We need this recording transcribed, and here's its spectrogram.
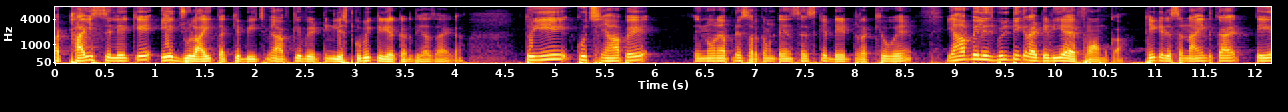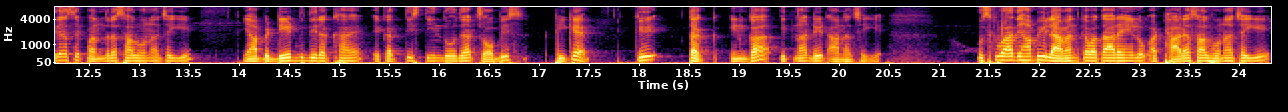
28 से लेके 1 जुलाई तक के बीच में आपके वेटिंग लिस्ट को भी क्लियर कर दिया जाएगा। तो ये कुछ यहाँ पे इन्होंने अपने सर्कमटेंसेस के डेट रखे हुए हैं। यहाँ पे एलिजिबिलिटी क्राइटेरिया है फॉर्म का, ठीक है? जैसे नाइन्थ का है, तेरह से पंद्रह साल होना चाहिए। यहाँ पे डेट भी दे रखा है, इकतीस तीन दो हज़ार चौबीस, ठीक है? कि तक इनका इतना डेट आना चाहिए। उसके बाद यहाँ पे इलेवेंथ का बता रहे हैं ये लोग, अट्ठारह साल होना चाहिए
